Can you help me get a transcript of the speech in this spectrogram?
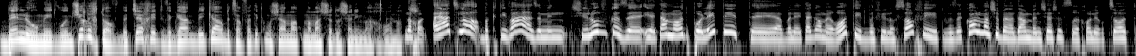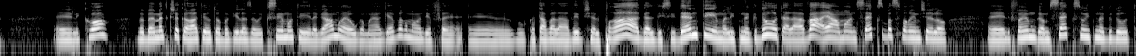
בינלאומית, והוא המשיך לכתוב בצ'כית וגם, בעיקר בצרפתית, כמו שאמרת, ממש עד לשנים האחרונות. נכון. היה אצלו בכתיבה איזה מין שילוב כזה, היא הייתה מאוד פוליטית, אה, אבל היא הייתה גם אירוטית ופילוסופית, וזה כל מה שבן אדם בן 16 יכול לרצות אה, לקרוא. ובאמת כשקראתי אותו בגיל הזה הוא הקסים אותי לגמרי, הוא גם היה גבר מאוד יפה, אה, והוא כתב על האביב של פראג, על דיסידנטים, על התנגדות, על אהבה, היה המון סקס בספרים שלו, אה, לפעמים גם סקס הוא התנגדות,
